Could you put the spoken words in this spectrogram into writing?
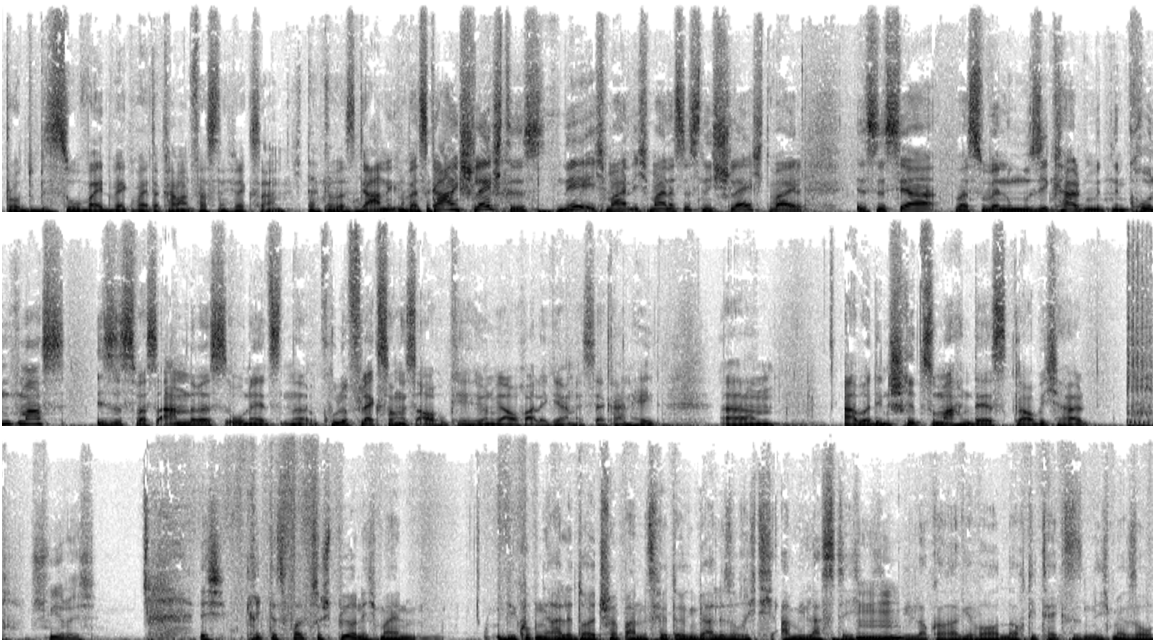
Bro, du bist so weit weg, weiter kann man fast nicht weg sein. Ich danke was gar nicht, was gar nicht schlecht ist. Nee, ich meine, ich meine, es ist nicht schlecht, weil es ist ja, weißt du, wenn du Musik halt mit einem Grund machst, ist es was anderes, ohne jetzt, ne, cooler Flex-Song ist auch okay, hören wir auch alle gerne, ist ja kein Hate. Ähm, aber den Schritt zu machen, der ist, glaube ich, halt pff, schwierig. Ich krieg das voll zu spüren. Ich meine, wir gucken ja alle Deutschrap an. Es wird irgendwie alle so richtig Ami-lastig, Mhm. irgendwie lockerer geworden. Auch die Texte sind nicht mehr so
